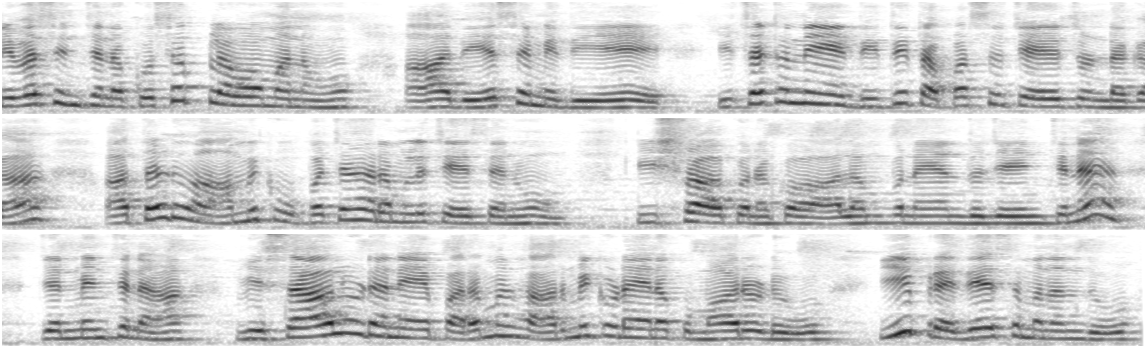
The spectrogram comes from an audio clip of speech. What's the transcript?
నివసించిన కుశప్లవమను ఆ దేశమిదియే. ఇచటనే దితి తపస్సు చేయుచుండగా అతడు ఆమెకు ఉపచారములు చేసెను. ఇష్వాకునకు ఆలంబునయందు జయించిన జన్మించిన విశాలుడనే పరమ ధార్మికుడైన కుమారుడు ఈ ప్రదేశమునందు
